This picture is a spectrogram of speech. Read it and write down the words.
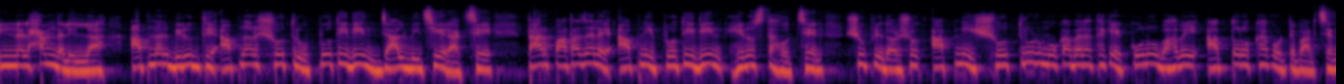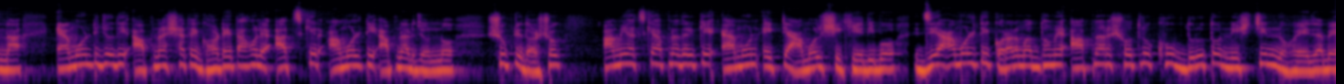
ইন্নালহামদালিল্লাহ, আপনার বিরুদ্ধে আপনার শত্রু প্রতিদিন জাল বিছিয়ে রাখছে। তার পাতা জালে আপনি প্রতিদিন হেনস্থা হচ্ছেন। সুপ্রিয় দর্শক, আপনি শত্রুর মোকাবেলা থেকে কোনোভাবেই আত্মরক্ষা করতে পারছেন না। এমনটি যদি আপনার সাথে ঘটে, তাহলে আজকের আমলটি আপনার জন্য। সুপ্রিয় দর্শক আমি আজকে আপনাদেরকে এমন একটি আমল শিখিয়ে দিব, যে আমলটি করার মাধ্যমে আপনার শত্রু খুব দ্রুত নিশ্চিহ্ন হয়ে যাবে।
